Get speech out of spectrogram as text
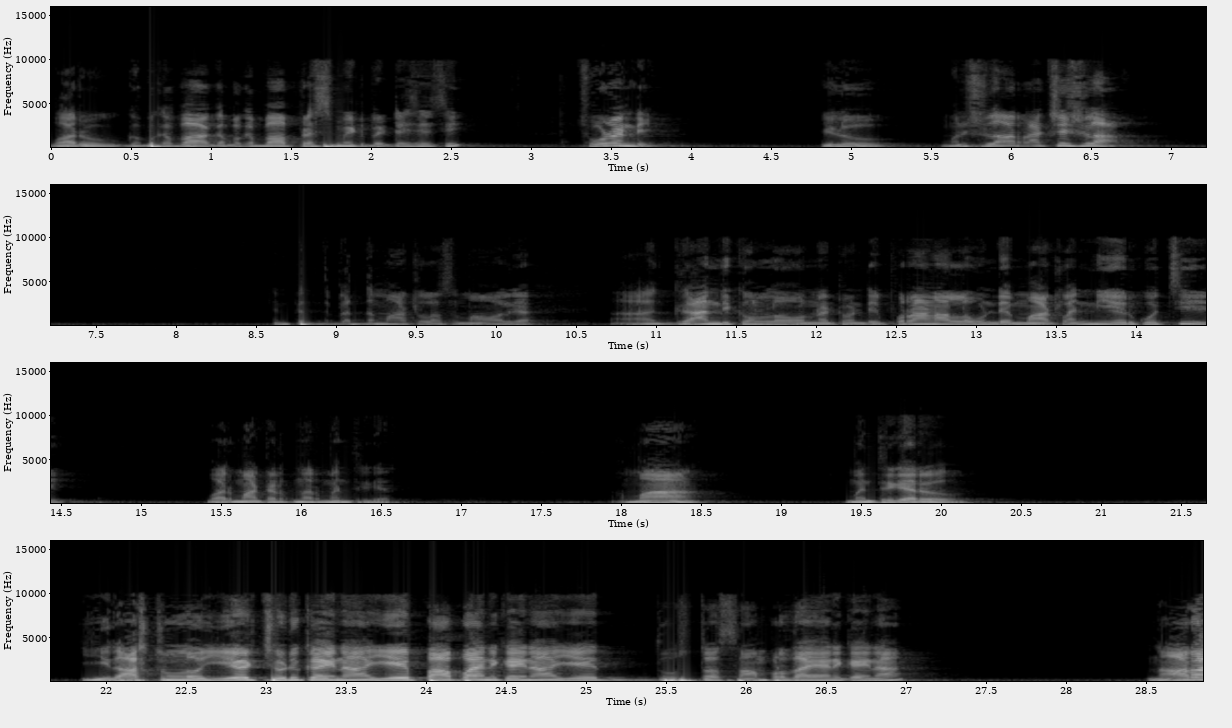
వారు గబగబా గబగబా ప్రెస్ మీట్ పెట్టేసేసి చూడండి వీళ్ళు మనుషులా రాక్షసులా? అని పెద్ద పెద్ద మాటలు అసలు మామూలుగా గ్రాంధికంలో ఉన్నటువంటి పురాణాల్లో ఉండే మాటలు అన్నీ ఏరుకొచ్చి వారు మాట్లాడుతున్నారు మంత్రి గారు. అమ్మా మంత్రి గారు ఈ రాష్ట్రంలో ఏ చెడుకైనా ఏ పాపానికైనా ఏ దుష్ట సాంప్రదాయానికైనా నారా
